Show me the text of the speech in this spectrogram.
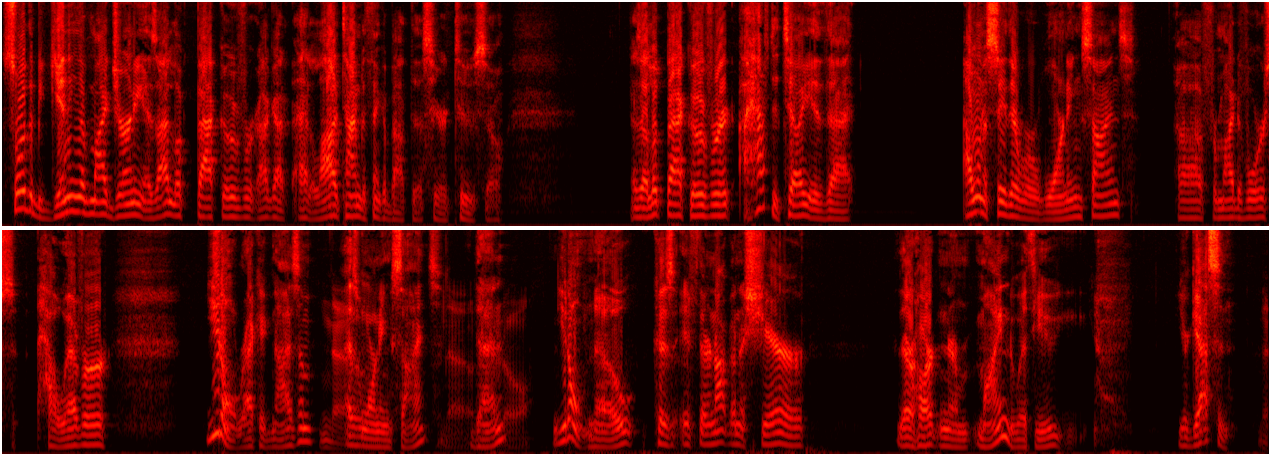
sort of the beginning of my journey as I look back over. I got I had a lot of time to think about this here too. So as I look back over it, I have to tell you that I want to say there were warning signs uh, for my divorce. However, you don't recognize them No. as warning signs. no, then you don't know because if they're not going to share their heart and their mind with you, you're guessing. Yeah.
